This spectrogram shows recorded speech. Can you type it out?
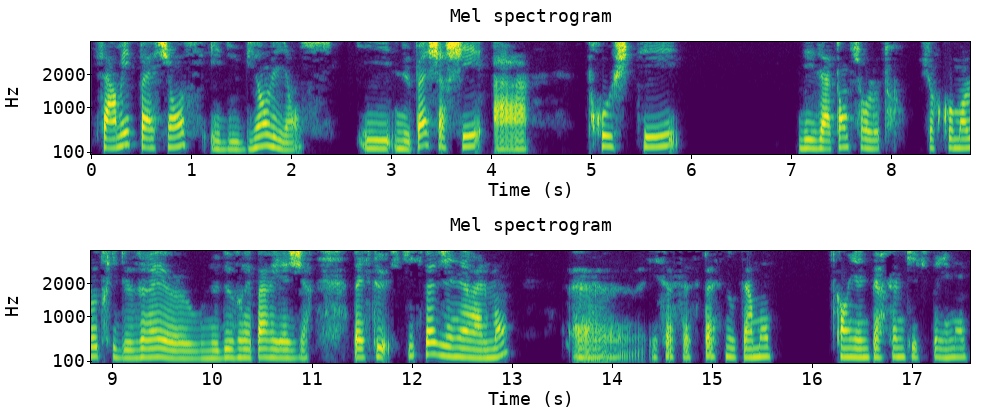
s'armer de patience et de bienveillance et ne pas chercher à projeter des attentes sur l'autre, sur comment l'autre il devrait euh, ou ne devrait pas réagir. Parce que ce qui se passe généralement, euh, et ça, ça se passe notamment quand il y a une personne qui expérimente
